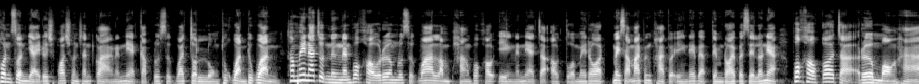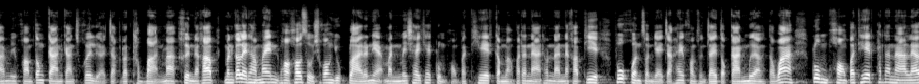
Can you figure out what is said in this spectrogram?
คนส่วนใหญ่โดยเฉพาะชนชั้นกลางนั้นเนี่ยกลับรู้สึกว่าจนลงทุกวันทุกวันทำให้ณจุดหนึ่งนั้นพวกเขาเริ่มรู้สึกว่าลำพังพวกเขาเองนั้นเนี่ยจะเอาตัวไม่รอด ไม่สามารถพึ่งพาตัวเองได้แบบเต็มร้อยเปอร์เซ็นต์แล้วเนี่ยพวกเขาก็จะเริ่มมองหามีความต้องการการช่วยเหลือจากรัฐบาลมากขึ้นนะครับ มันก็เลยทำให้พอเข้าสู่ช่วงยุคปลายแล้วเนี่ยมันไม่ใช่แค่กลุ่มของประเทศกำลังพัฒนาเท่านั้นนะครับที่ผู้คนส่วนใหญ่จะให้ความสนใจต่อการเมือง แต่ว่ากลุ่มของประเทศพัฒนาแล้ว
